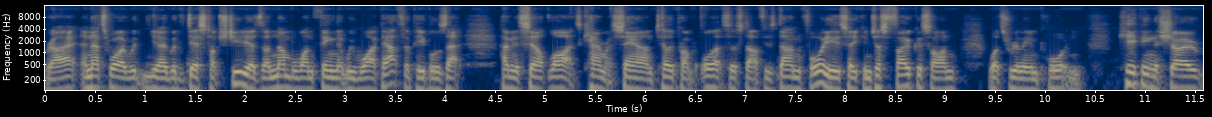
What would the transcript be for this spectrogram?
Right? And that's why with you know with desktop studios, the number one thing that we wipe out for people is that having to set up lights, camera, sound, teleprompter, all that sort of stuff is done for you, so you can just focus on what's really important, keeping the show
